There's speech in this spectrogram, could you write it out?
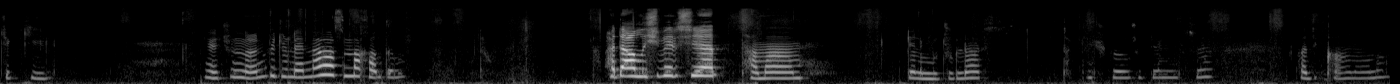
Çekil. Ya şunların bütünlerinin arasında kaldım. Hadi alışverişe. Tamam. Gelin mücürler. Takın şu gözlüklerinizi. Hadi Kaan oğlum.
